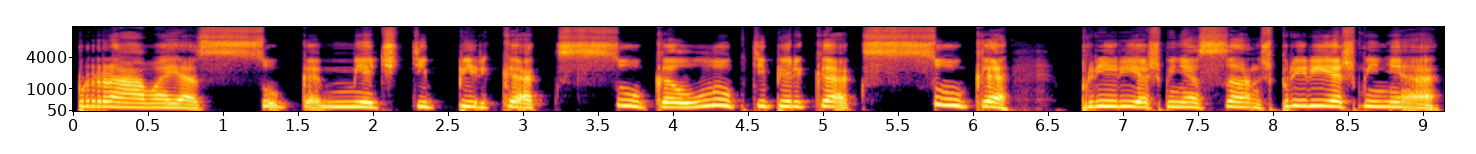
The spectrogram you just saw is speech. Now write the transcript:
правая, сука, меч теперь как, сука, лук теперь как, сука! Прирежь меня, Санж, прирежь меня!»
